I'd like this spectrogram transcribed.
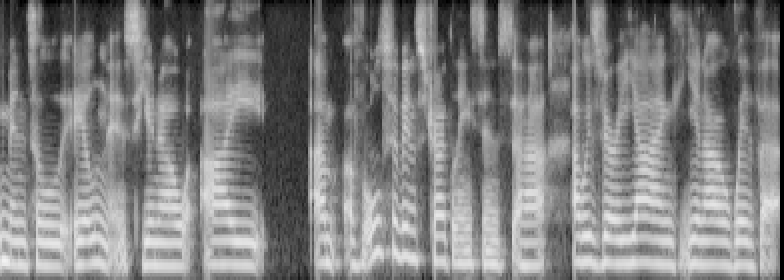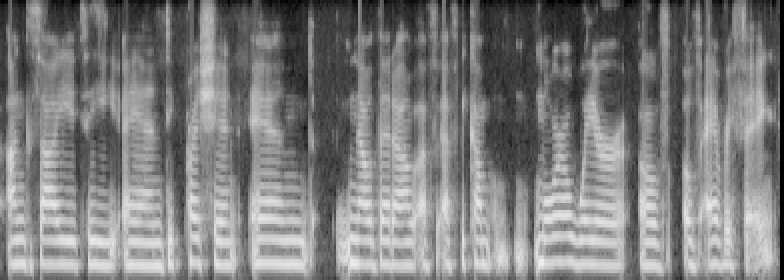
mental illness you know i um, I've also been struggling since uh, I was very young, you know, with uh, anxiety and depression. And now that I've, I've become more aware of of everything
